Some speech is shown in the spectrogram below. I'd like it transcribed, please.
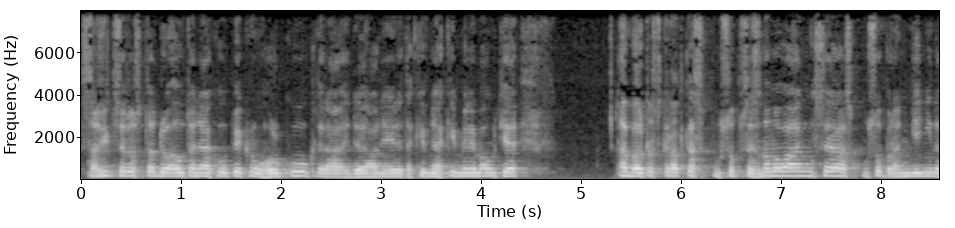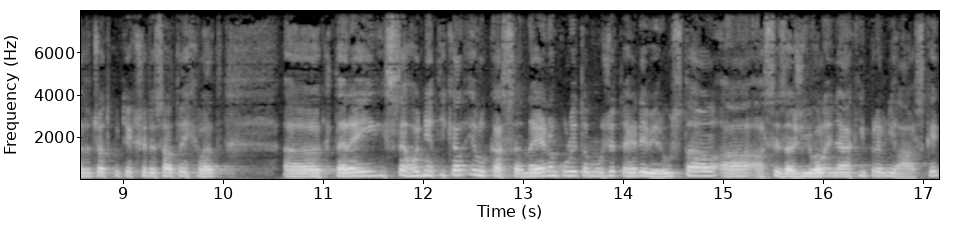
snažit se dostat do auta nějakou pěknou holku, která ideálně jede taky v nějakém minimautě. A byl to zkrátka způsob seznamování se a způsob randění na začátku těch 60. let, který se hodně týkal i Lukase, nejenom kvůli tomu, že tehdy vyrůstal a asi zažíval i nějaký první lásky,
